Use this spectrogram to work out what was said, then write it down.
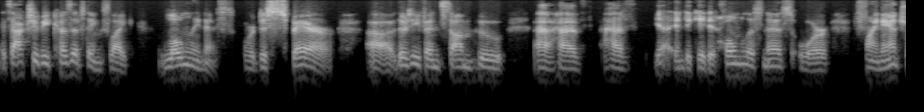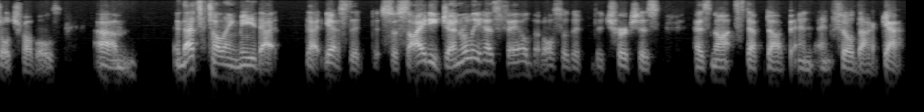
It's actually because of things like loneliness or despair. Uh, there's even some who uh, have have yeah indicated homelessness or financial troubles, um, and that's telling me that that yes, that society generally has failed, but also that the church has has not stepped up and and filled that gap.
